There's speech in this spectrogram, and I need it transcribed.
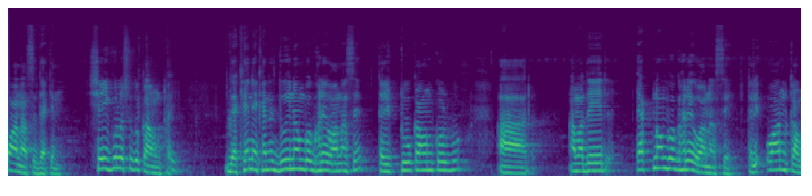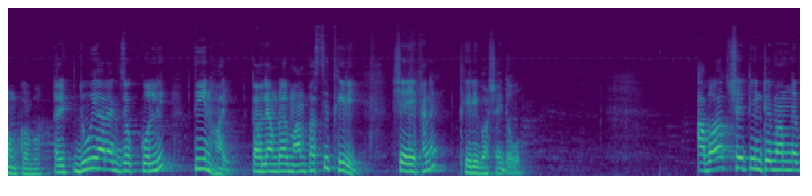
ওয়ান আছে দেখেন, সেইগুলো শুধু কাউন্ট হয়। দেখেন এখানে দুই নম্বর ঘরে ওয়ান আছে, তাই টু কাউন্ট করব। আর আমাদের এক নম্বর ঘরে ওয়ান আছে। তাহলে ওয়ান কাউন্ট করব। তাহলে দুই আর এক যোগ করলে তিন হয়। তাহলে আমরা মান পাচ্ছি থ্রি সেই এখানে থ্রি বসাই দেবো। আবার সেই তিনটে মান নেব।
